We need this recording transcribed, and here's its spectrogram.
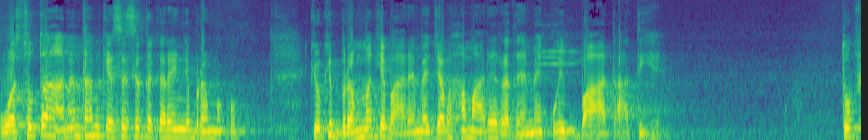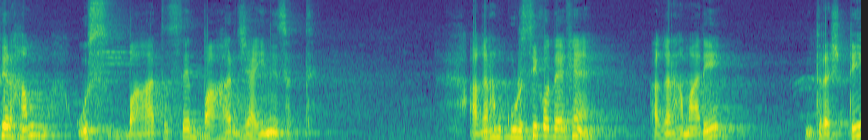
वस्तुतः अनंत हम कैसे सिद्ध करेंगे ब्रह्म को? क्योंकि ब्रह्म के बारे में जब हमारे हृदय में कोई बात आती है तो फिर हम उस बात से बाहर जा ही नहीं सकते। अगर हम कुर्सी को देखें, अगर हमारी दृष्टि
